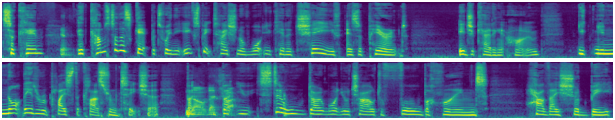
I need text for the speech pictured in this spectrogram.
So, Ken, yeah. it comes to this gap between the expectation of what you can achieve as a parent educating at home. You, you're not there to replace the classroom teacher, but, no, that's but right. you still don't want your child to fall behind how they should be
